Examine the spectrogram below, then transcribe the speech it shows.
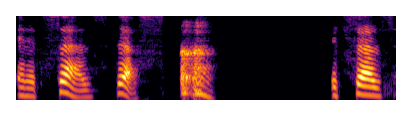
and it says this. it says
